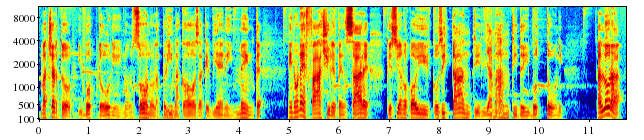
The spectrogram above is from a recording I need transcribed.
ma certo i bottoni non sono la prima cosa che viene in mente e non è facile pensare che siano poi così tanti gli amanti dei bottoni. Allora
